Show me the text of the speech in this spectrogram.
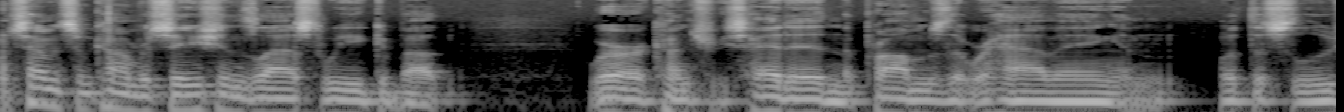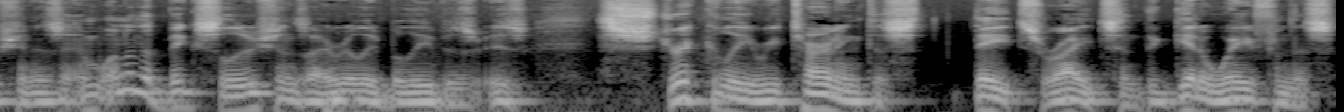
I was having some conversations last week about where our country's headed and the problems that we're having and what the solution is. And one of the big solutions I really believe is is strictly returning to states' rights and to get away from this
